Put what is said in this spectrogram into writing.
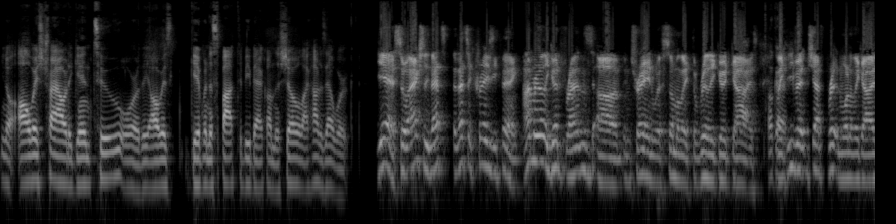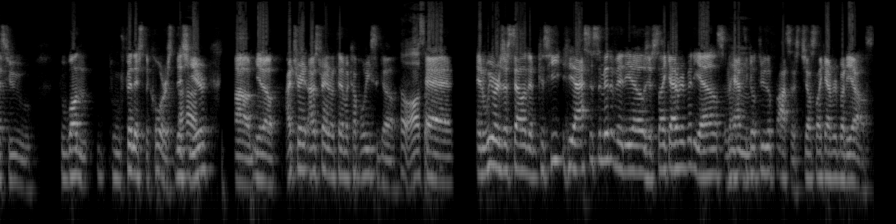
you know, always try out again too, or are they always given a spot to be back on the show? Like, how does that work? Yeah, so actually, that's that's a crazy thing. I'm really good friends um, and train with some of like the really good guys. Okay, Like even Geoff Britten, one of the guys who who won, who finished the course this Uh-huh. year. Um, you know, I trained. I was training with him a couple weeks ago, oh, awesome. and and we were just telling him because he he has to submit a video just like everybody else, and they have to Mhm. go through the process just like everybody else.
